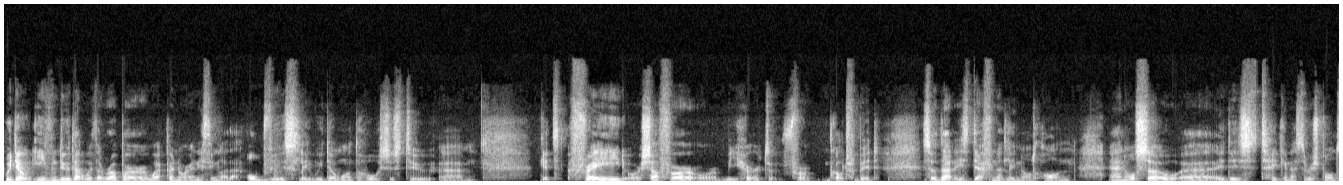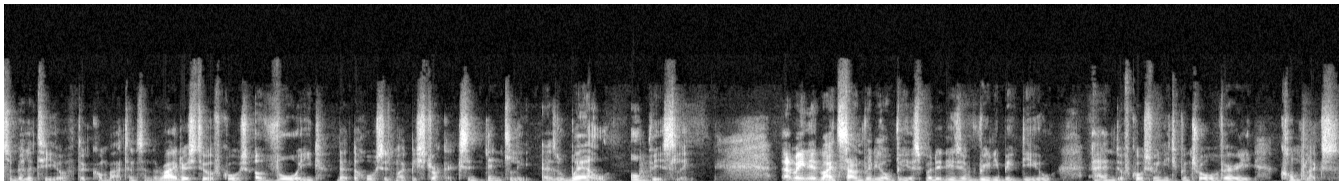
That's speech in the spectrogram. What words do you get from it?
We don't even do that with a rubber weapon or anything like that. Obviously, we don't want the horses to. Um, get afraid or suffer or be hurt, for God forbid. So that is definitely not on. And also, uh, it is taken as the responsibility of the combatants and the riders to, of course, avoid that the horses might be struck accidentally as well, obviously. I mean, it might sound really obvious, but it is a really big deal. And of course, we need to control a very complex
